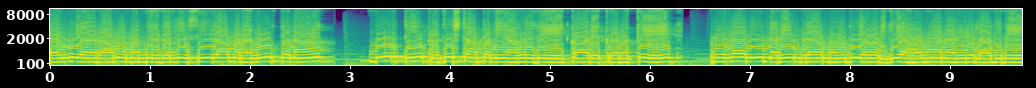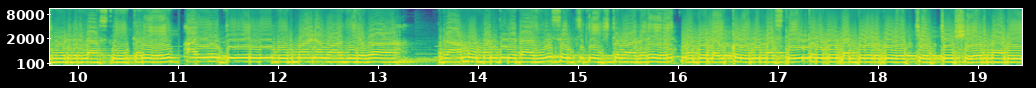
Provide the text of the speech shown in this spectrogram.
ಭವ್ಯ ರಾಮ ಮಂದಿರದಲ್ಲಿ ಶ್ರೀರಾಮನ ನೂತನ ಮೂರ್ತಿ ಪ್ರತಿಷ್ಠಾಪನೆಯಾಗಲಿದೆ. ಕಾರ್ಯಕ್ರಮಕ್ಕೆ ಪ್ರಧಾನಿ ನರೇಂದ್ರ ಮೋದಿ ಅವರಿಗೆ ಆಹ್ವಾನ ನೀಡಲಾಗಿದೆ. ನೋಡಿದ್ರಲ್ಲ ಸ್ನೇಹಿತರೆ, ಅಯೋಧ್ಯೆಯಲ್ಲಿ ನಿರ್ಮಾಣವಾಗಿರುವ ರಾಮ ಮಂದಿರದ ಈ ಸಂಚಿಕೆ ಇಷ್ಟವಾದರೆ ಒಂದು ಲೈಕ್ ನಿಮ್ಮ ಸ್ನೇಹಿತರಿಗೂ, ಬಂಧುಗಳಿಗೂ ಹೆಚ್ಚು ಹೆಚ್ಚು ಶೇರ್ ಮಾಡಿ.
